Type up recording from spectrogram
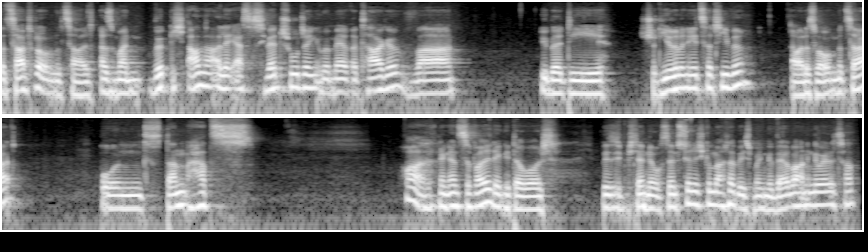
Bezahlt oder unbezahlt? Also mein wirklich aller, allererstes Event-Shooting über mehrere Tage war über die Studierendeninitiative, aber das war unbezahlt. Und dann hat es oh, eine ganze Weile gedauert, bis ich mich dann auch selbstständig gemacht habe, bis ich mein Gewerbe angemeldet habe.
